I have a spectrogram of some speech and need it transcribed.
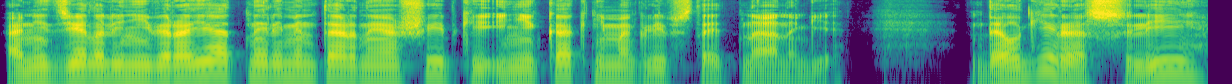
Они делали невероятно элементарные ошибки и никак не могли встать на ноги. Долги росли,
